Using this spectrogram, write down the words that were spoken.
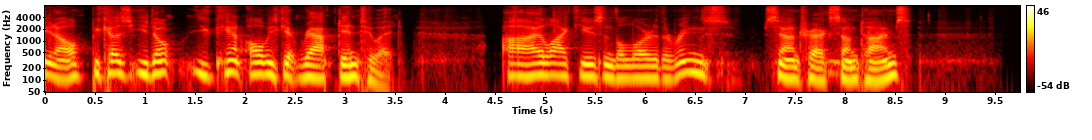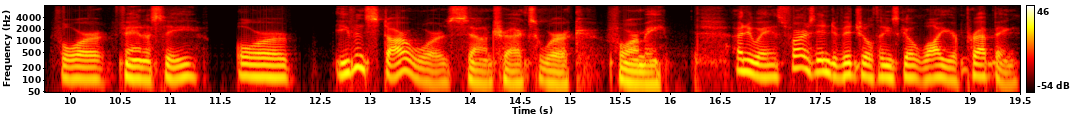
you know, because you don't, you can't always get wrapped into it. I like using the Lord of the Rings soundtrack sometimes for fantasy, or even Star Wars soundtracks work for me. Anyway, as far as individual things go while you're prepping,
